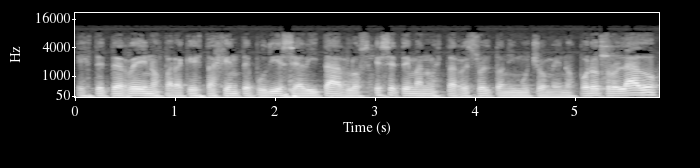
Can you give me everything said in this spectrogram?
este terrenos para que esta gente pudiese habitarlos. Ese tema no está resuelto ni mucho menos. Por otro lado,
